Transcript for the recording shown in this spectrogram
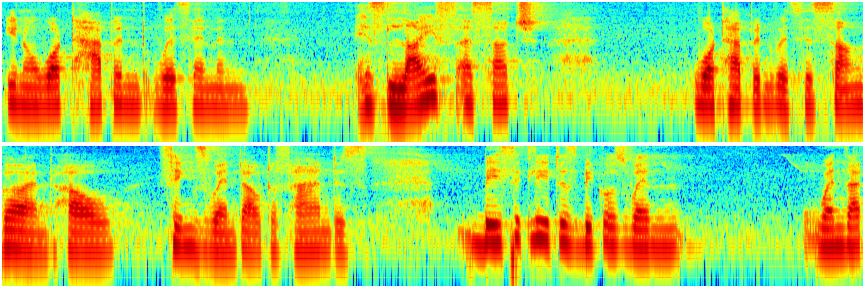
you know what happened with him and his life as such, what happened with his sangha and how things went out of hand is basically it is because when when that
